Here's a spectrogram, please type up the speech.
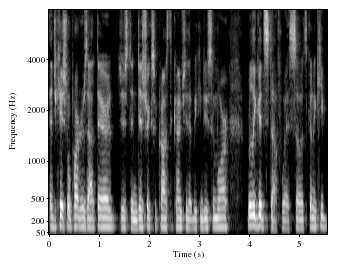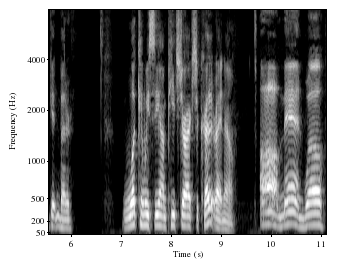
educational partners out there just in districts across the country that we can do some more really good stuff with. So it's going to keep getting better. What can we see on Peachjar Extra Credit right now? Oh man, well,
